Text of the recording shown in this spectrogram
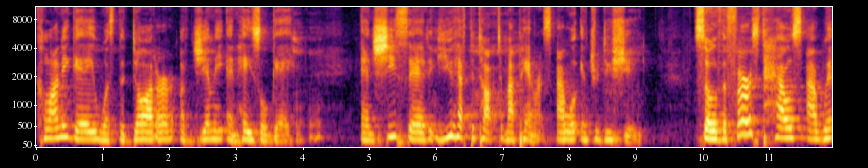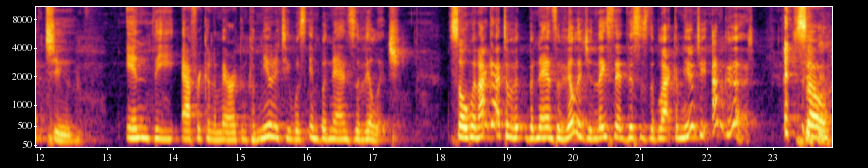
Clonnie Gay was the daughter of Jimmy and Hazel Gay. And she said, You have to talk to my parents. I will introduce you. So the first house I went to in the African American community was in Bonanza Village. So when I got to Bonanza Village and they said, This is the black community, I'm good. So,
